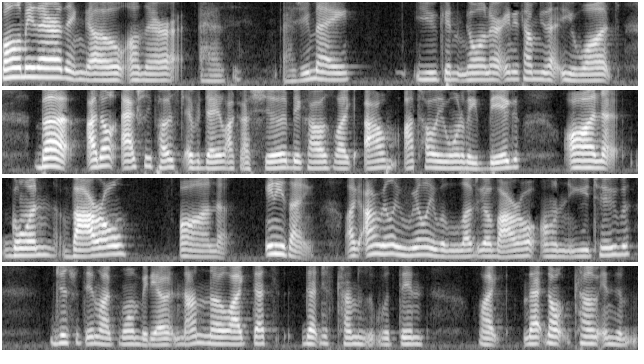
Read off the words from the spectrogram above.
follow me there then go on there as as you may. You can go on there anytime that you want. But i don't actually post every day like i should because like i i totally want to be big on going viral on anything. Like i really really would love to go viral on youtube just within like one video. And i know like that's that just comes within like that don't come in the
